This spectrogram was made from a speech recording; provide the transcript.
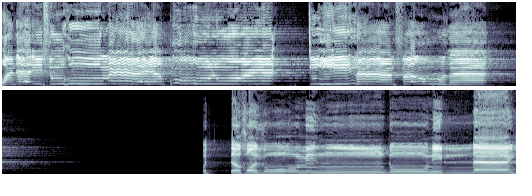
ونرثه ما يقول ويأتينا فردا. واتخذوا من دون الله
